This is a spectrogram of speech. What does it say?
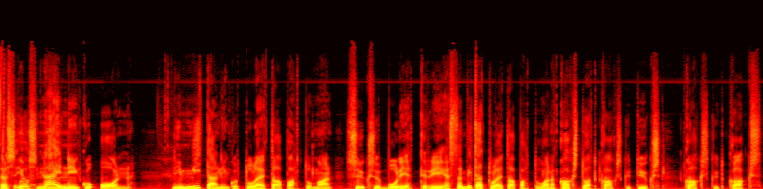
jos, jos näin niin kuin on, niin mitä niin kuin tulee tapahtumaan syksyn budjettiriihessä? Mitä tulee tapahtumaan vuonna 2021, 2022,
